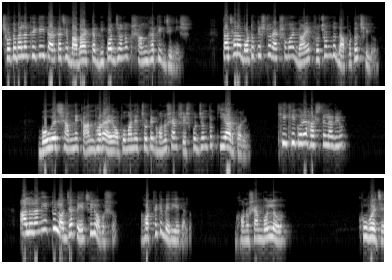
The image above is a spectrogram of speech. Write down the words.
ছোটবেলা থেকেই তার কাছে বাবা একটা বিপজ্জনক সাংঘাতিক জিনিস। তাছাড়া বটকেষ্টর একসময় গায়ে প্রচণ্ড দাপটও ছিল। বউয়ের সামনে কান ধরায় অপমানের চোটে ঘনশ্যাম শেষ পর্যন্ত কি আর করে? খি খি করে হাসতে লাগল। আলোরানি একটু লজ্জা পেয়েছিল অবশ্য, ঘর থেকে বেরিয়ে গেল। ঘনশ্যাম বলল খুব হয়েছে।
